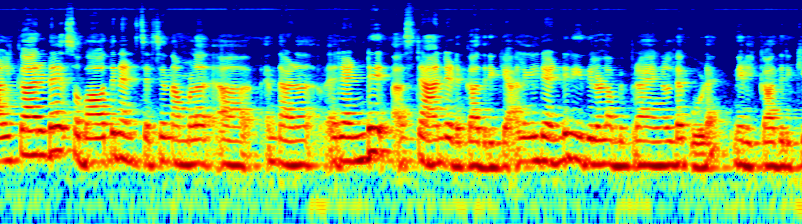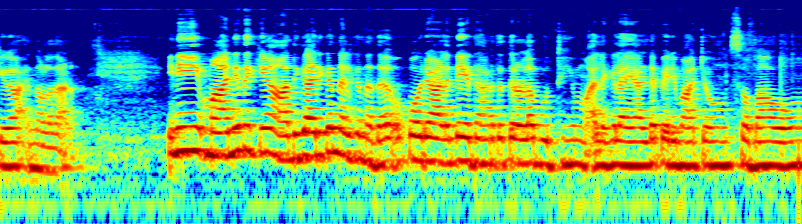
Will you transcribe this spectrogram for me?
ആൾക്കാരുടെ സ്വഭാവത്തിനനുസരിച്ച് നമ്മൾ എന്താണ് രണ്ട് സ്റ്റാൻഡ് എടുക്കാതിരിക്കുക അല്ലെങ്കിൽ രണ്ട് രീതിയിലുള്ള അഭിപ്രായങ്ങളുടെ കൂടെ നിൽക്കാതിരിക്കുക എന്നുള്ളതാണ്. ഇനി മാന്യതയ്ക്ക് ആധികാരികം നൽകുന്നത് ഇപ്പോൾ ഒരാളിന്റെ യഥാർത്ഥത്തിലുള്ള ബുദ്ധിയും അല്ലെങ്കിൽ അയാളുടെ പെരുമാറ്റവും സ്വഭാവവും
